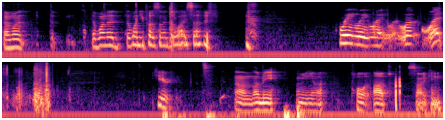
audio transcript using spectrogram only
the one, the, the one, the one you posted on July seventh. Wait, wait, wait, wait, what? What? Here, um, let me let me uh, pull it up so I can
